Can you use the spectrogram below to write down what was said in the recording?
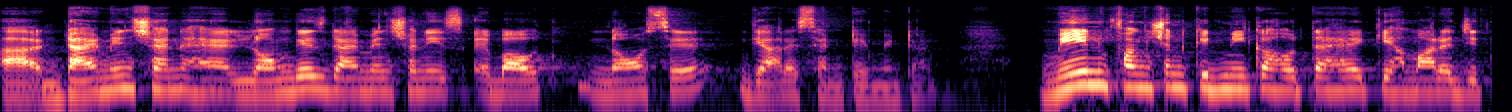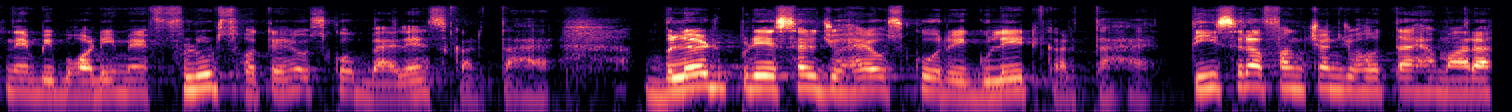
डायमेंशन है लॉन्गेस्ट डायमेंशन इज़ अबाउट नौ से ग्यारह सेंटीमीटर मेन फ़ंक्शन किडनी का होता है कि हमारे जितने भी बॉडी में फ्लूड्स होते हैं, उसको बैलेंस करता है। ब्लड प्रेशर जो है, उसको रेगुलेट करता है। तीसरा फ़ंक्शन जो होता है हमारा,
